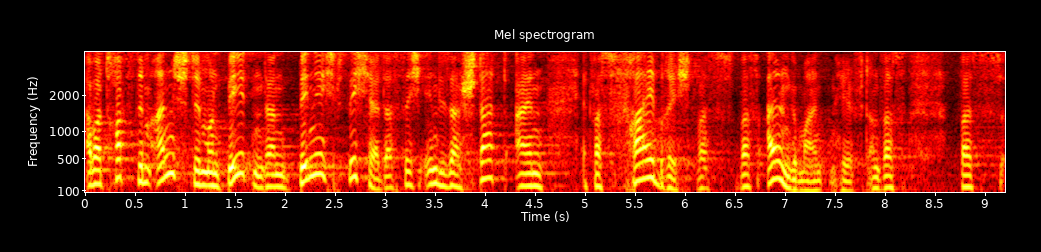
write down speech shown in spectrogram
aber trotzdem anstimmen und beten, dann bin ich sicher, dass sich in dieser Stadt ein etwas freibricht, was, was allen Gemeinden hilft und was, was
